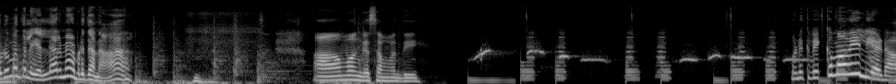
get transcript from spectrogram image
குடும்பத்துல எல்லாருமே அப்படிதானா? ஆமாங்க சம்மந்தி. உனக்கு வெக்கமாவே இல்லையாடா?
